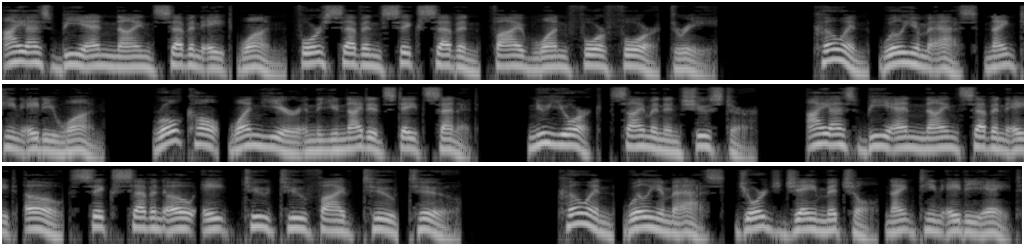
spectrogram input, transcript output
ISBN 978-1-4767-5144-3. Cohen, William S. 1981. Roll Call – One Year in the United States Senate. New York, Simon & Schuster. ISBN 978-0-670-82252-2. Cohen, William S., George J. Mitchell 1988.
